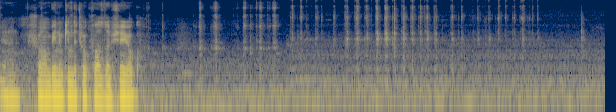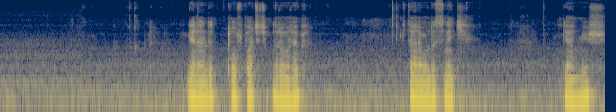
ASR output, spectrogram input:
Yani şu an benimkinde çok fazla bir şey yok. Genelde toz parçacıkları var hep. Bir tane burada sinek gelmiş.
